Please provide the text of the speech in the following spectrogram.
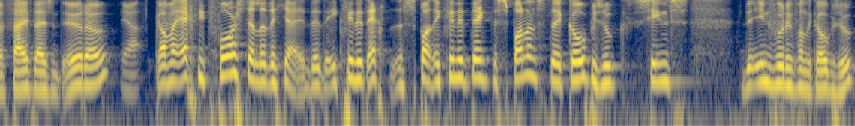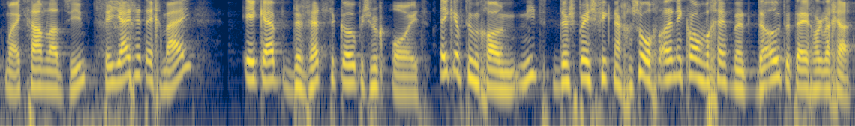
eh 5000 euro. ja. Ik kan me echt niet voorstellen dat jij... Dat, ik vind het echt een span, Ik vind het denk ik de spannendste koopbezoek sinds de invoering van de koopbezoek. Maar ik ga hem laten zien. En jij zei tegen mij, ik heb de vetste koopjeshoek ooit. Ik heb toen gewoon niet er specifiek naar gezocht. Alleen ik kwam op een gegeven moment de auto tegen waar ik dacht, ja,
